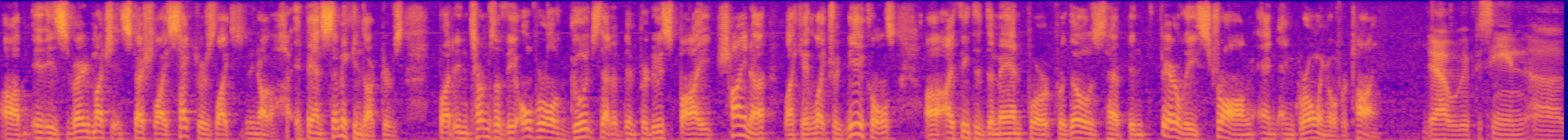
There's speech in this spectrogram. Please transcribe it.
Um, it is very much in specialized sectors like you know advanced semiconductors, but in terms of the overall goods that have been produced by China, like electric vehicles, uh, I think the demand for, for those have been fairly strong and, and growing over time. Yeah, we've seen uh,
